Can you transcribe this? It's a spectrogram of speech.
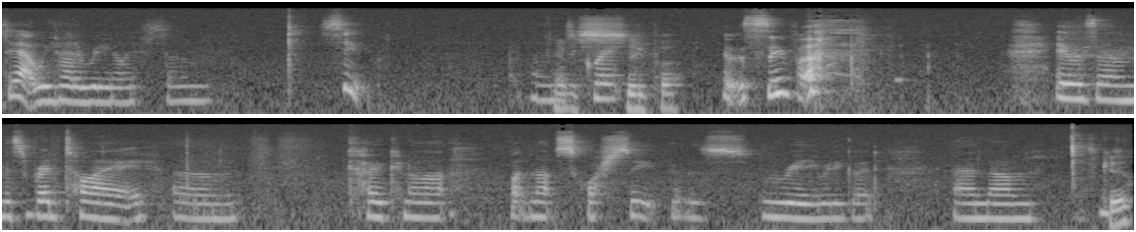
So yeah, we had a really nice um, soup. And It was great. super. It was super. it was um, this red Thai um, coconut butternut squash soup. It was really really good. And um, That's good.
